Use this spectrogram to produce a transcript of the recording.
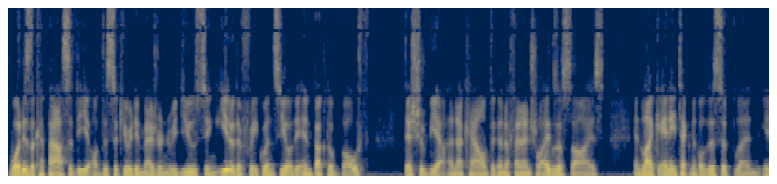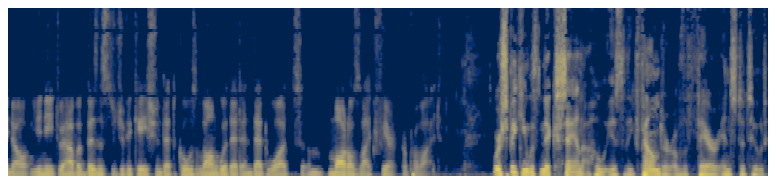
what is the capacity of the security measure in reducing either the frequency or the impact of both there should be an accounting and a financial exercise and like any technical discipline you know you need to have a business justification that goes along with it and that's what um, models like fair provide we're speaking with Nick Sanna, who is the founder of the FAIR Institute.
